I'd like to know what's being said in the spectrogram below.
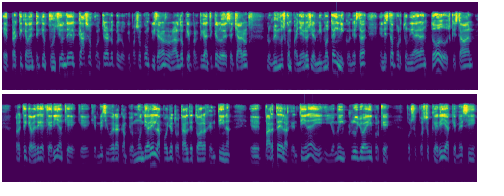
eh, prácticamente que en función del caso contrario con lo que pasó con Cristiano Ronaldo, que prácticamente que lo desecharon los mismos compañeros y el mismo técnico. En esta, en esta oportunidad eran todos que estaban prácticamente que querían que, que, Messi fuera campeón mundial y el apoyo total de toda la Argentina, eh, parte de la Argentina y, yo me incluyo ahí porque por supuesto quería que Messi,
